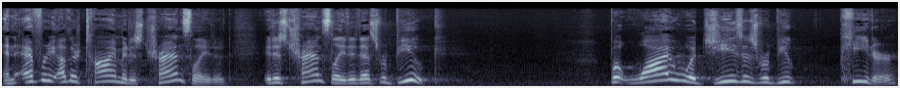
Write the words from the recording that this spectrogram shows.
And every other time it is translated, it is translated as rebuke. But why would Jesus rebuke Peter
